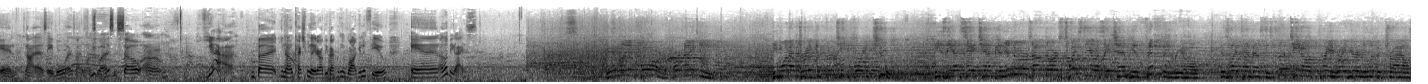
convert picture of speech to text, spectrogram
and not as able as I once was. So um, yeah, but you know, catch me later. I'll be back with the vlog in a few, and I love you guys. In lane four, for Nike. He won at Drake in 1342. He's the NCAA champion indoors, outdoors, twice the USA champion, fifth in Rio. His lifetime best is 1303 right here in the Olympic trials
